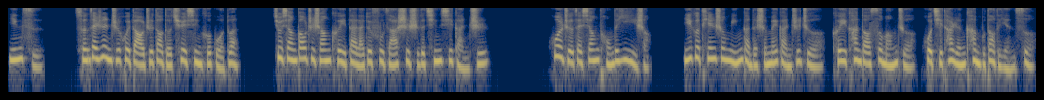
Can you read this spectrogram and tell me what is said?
因此，存在认知会导致道德确信和果断。就像高智商可以带来对复杂事实的清晰感知，或者在相同的意义上，一个天生敏感的审美感知者可以看到色盲者或其他人看不到的颜色。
